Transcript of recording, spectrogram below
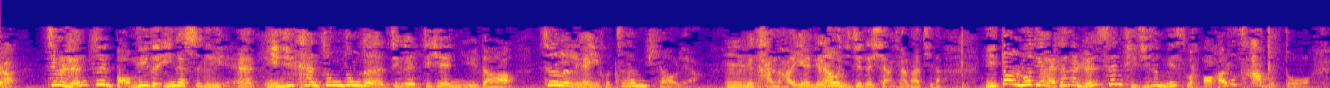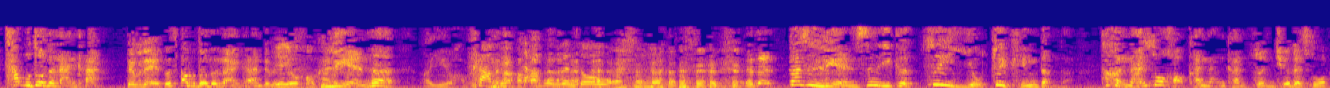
啊，这个人最保密的应该是脸。你去看中东的这个这些女的啊，遮了脸以后真漂亮。嗯，你看她眼睛，然后你就在想象她其他。你到裸体海滩看人身体其实没什么好，还是差不多，差不多的难看。对不对？都差不多的难看，对不对？也有好看。脸呢？啊，也有好看。大部大部分都。但 但是脸是一个最有最平等的，它很难说好看难看。准确的说，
